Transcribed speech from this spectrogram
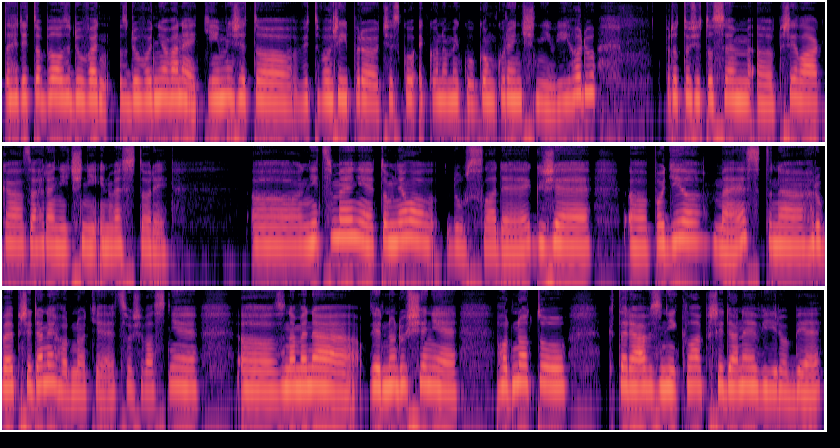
Tehdy to bylo zdůvodňované tím, že to vytvoří pro českou ekonomiku konkurenční výhodu, protože to sem přiláká zahraniční investory. Uh, nicméně to mělo důsledek, že uh, podíl mest na hrubé přidané hodnotě, což vlastně uh, znamená jednodušeně hodnotu, která vznikla při dané výrobě, Eh,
